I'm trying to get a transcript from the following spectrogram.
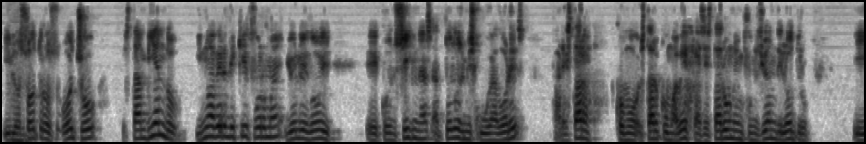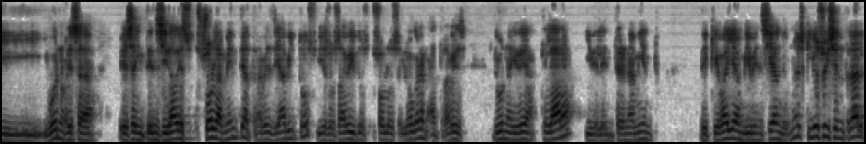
y los otros ocho están viendo y no a ver de qué forma yo le doy eh, consignas a todos mis jugadores para estar como, estar como abejas, estar uno en función del otro. Y, bueno, esa, esa intensidad es solamente a través de hábitos y esos hábitos solo se logran a través de una idea clara y del entrenamiento, de que vayan vivenciando. No es que yo soy central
